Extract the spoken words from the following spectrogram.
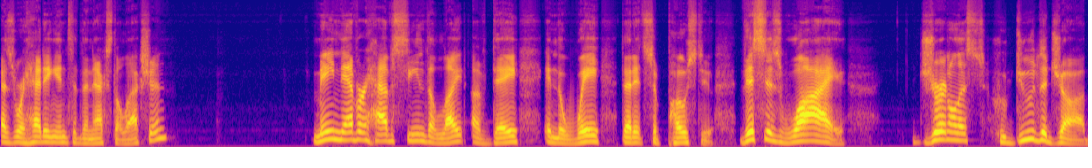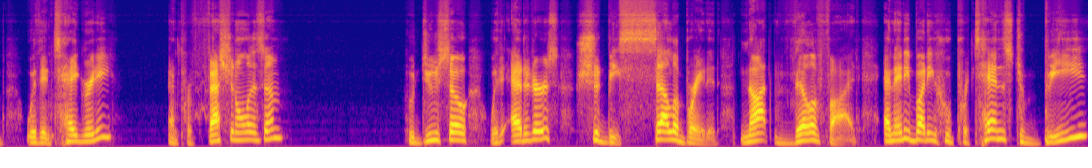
as we're heading into the next election, may never have seen the light of day in the way that it's supposed to. This is why journalists who do the job with integrity and professionalism who do so with editors should be celebrated, not vilified. And anybody who pretends to be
